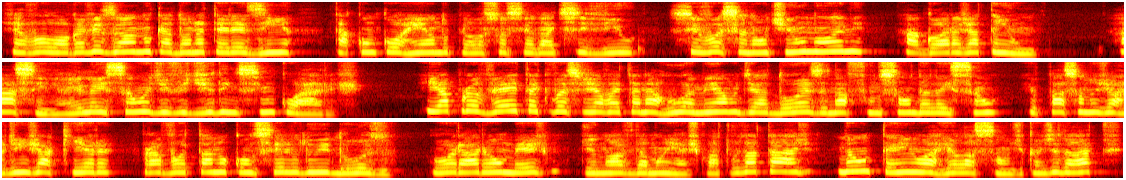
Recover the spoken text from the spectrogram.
já vou logo avisando que a dona Terezinha está concorrendo pela sociedade civil. Se você não tinha um nome, agora já tem um. Assim, a eleição é dividida em cinco áreas. E aproveita que você já vai estar na rua mesmo dia 12 na função da eleição e passa no Jardim Jaqueira para votar no Conselho do Idoso. O horário é o mesmo, de 9 da manhã às 4 da tarde. Não tenho a relação de candidatos,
